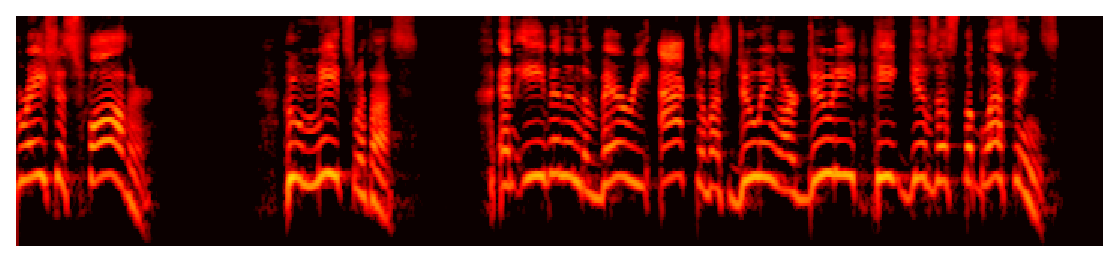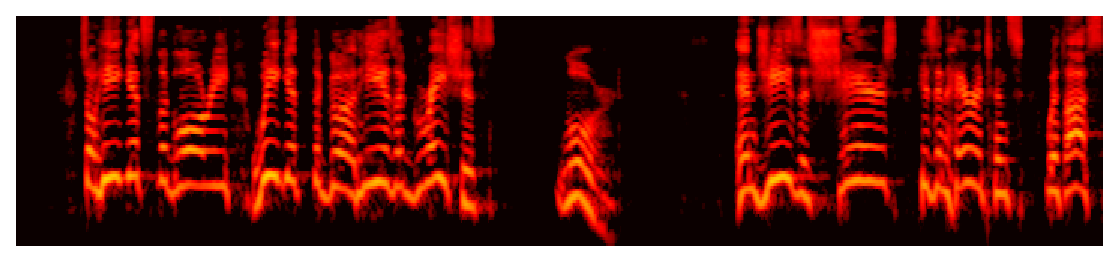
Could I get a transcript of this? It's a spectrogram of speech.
gracious Father who meets with us. And even in the very act of us doing our duty, He gives us the blessings. So He gets the glory, we get the good. He is a gracious Lord. And Jesus shares His inheritance with us.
